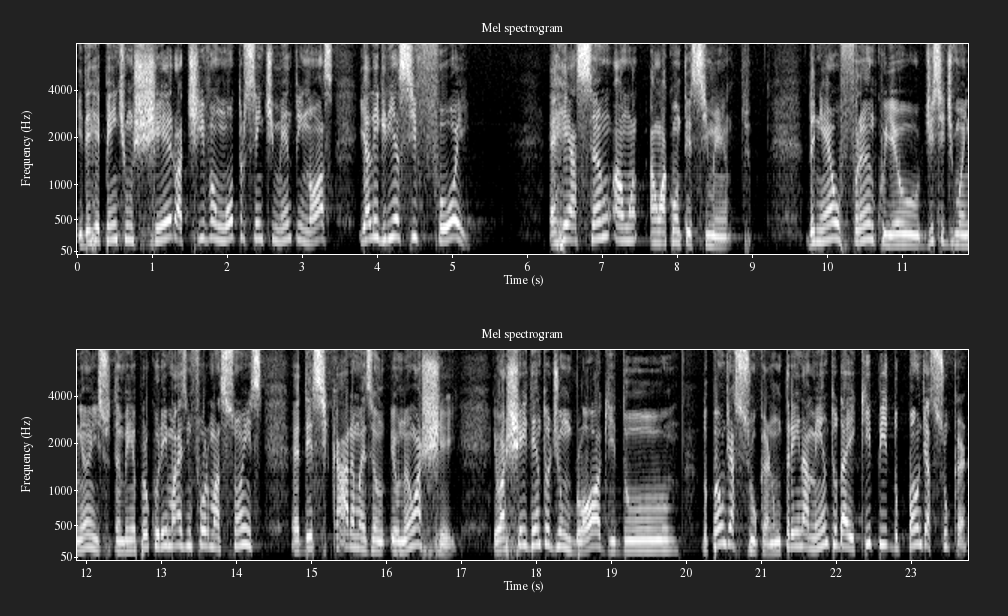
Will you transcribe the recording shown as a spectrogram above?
E de repente um cheiro ativa um outro sentimento em nós e a alegria se foi é reação a um, a um acontecimento. Daniel Franco, e eu disse de manhã isso também, eu procurei mais informações é, desse cara, mas eu, eu não achei. Eu achei dentro de um blog do, do Pão de Açúcar, num treinamento da equipe do Pão de Açúcar,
